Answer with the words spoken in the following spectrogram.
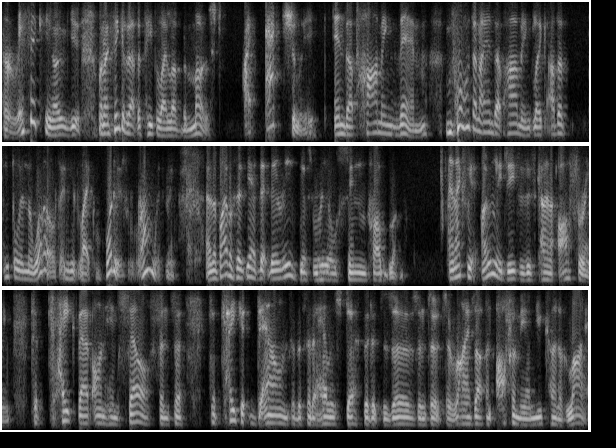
horrific? You know, you, when I think about the people I love the most, I actually end up harming them more than I end up harming like other people in the world. And he's like, what is wrong with me? And the Bible says, yeah, that there is this real sin problem. And actually, only Jesus is kind of offering to take that on himself and to, to take it down to the sort of hellish death that it deserves and to, to rise up and offer me a new kind of life.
